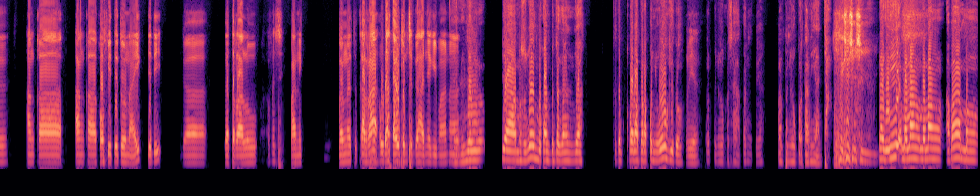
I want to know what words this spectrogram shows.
angka angka covid itu naik jadi gak gak terlalu apa sih panik banget. Karena udah tahu pencegahannya ya, gimana yang- ya maksudnya bukan pencegahan ya tetap kepada para penyuluh gitu. Iya. Para penyuluh kesehatan gitu ya. Bukan penyuluh pertanian nah jadi memang memang apa meng,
